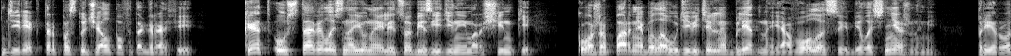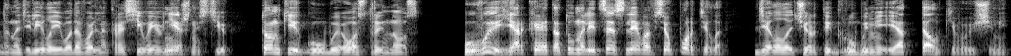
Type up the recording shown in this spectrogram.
Директор постучал по фотографии. Кэт уставилась на юное лицо без единой морщинки. Кожа парня была удивительно бледной, а волосы белоснежными. Природа наделила его довольно красивой внешностью. Тонкие губы, острый нос. Увы, яркая тату на лице слева все портило, делала черты грубыми и отталкивающими.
